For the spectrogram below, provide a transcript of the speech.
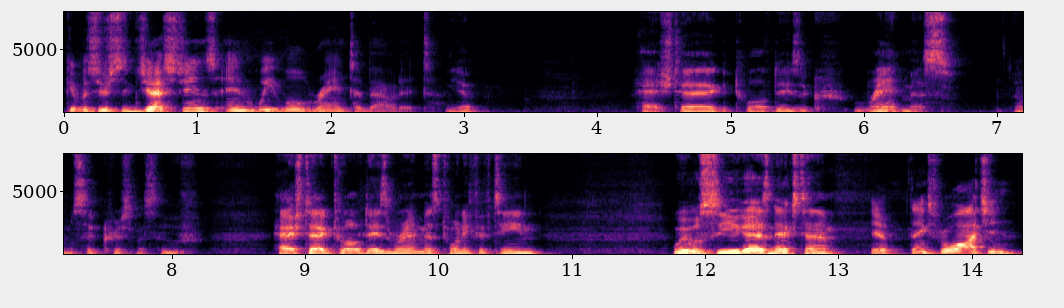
give us your suggestions and we will rant about it. Yep. Hashtag 12 days of Rantmas. I almost said Christmas. Oof. Hashtag 12 days of Rantmas 2015. We will see you guys next time. Yep. Thanks for watching.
